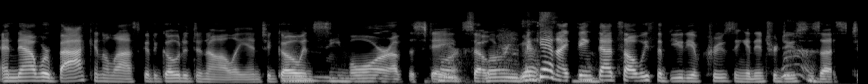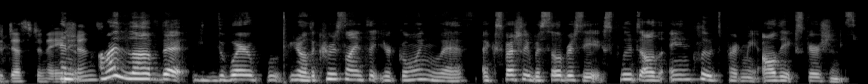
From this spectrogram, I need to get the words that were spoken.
and now we're back in Alaska to go to Denali and to go mm. and see mm. more of the state. More, so yes. again, I think yeah. that's always the beauty of cruising; it introduces yeah. us to destinations. And I love that the where you know the cruise lines that you're going with, especially with Silversea, excludes all includes, pardon me, all the excursions.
